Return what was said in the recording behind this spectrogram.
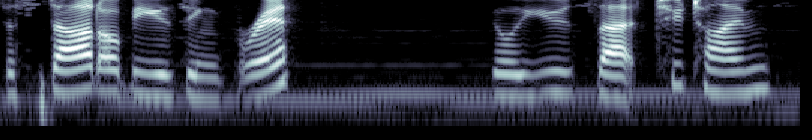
To start, I'll be using Breath. You'll use that two times.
